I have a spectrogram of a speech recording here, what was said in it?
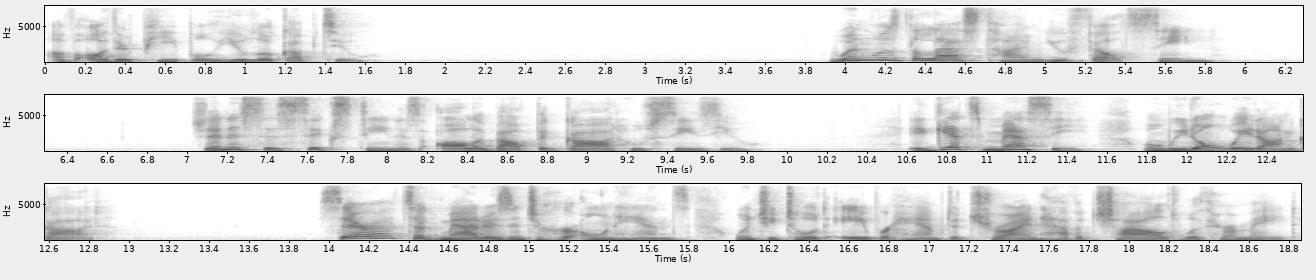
of other people you look up to. When was the last time you felt seen? Genesis 16 is all about the God who sees you. It gets messy when we don't wait on God. Sarah took matters into her own hands when she told Abraham to try and have a child with her maid.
